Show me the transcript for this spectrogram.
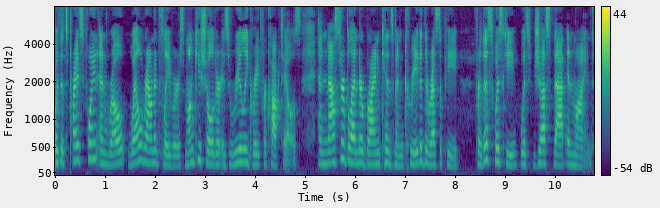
With its price point and well-rounded flavors, Monkey Shoulder is really great for cocktails. And master blender Brian Kinsman created the recipe for this whiskey with just that in mind.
